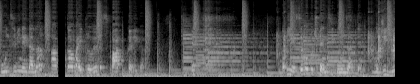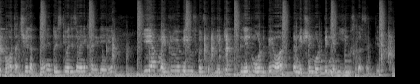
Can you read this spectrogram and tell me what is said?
बूल से भी नहीं डालना, आपका माइक्रोवेव स्पार्क करेगा। ठीक है? अभी ऐसे में कुछ फैंसी बोल्स आते हैं। मुझे ये बहुत अच्छे लगते हैं तो इसकी वजह से मैंने खरीदे ये। ये आप माइक्रोवेव में यूज़ कर सकते हो लेकिन ग्रिल मोड पे और कन्वेक्शन मोड पे नहीं यूज़ कर सकते हो।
